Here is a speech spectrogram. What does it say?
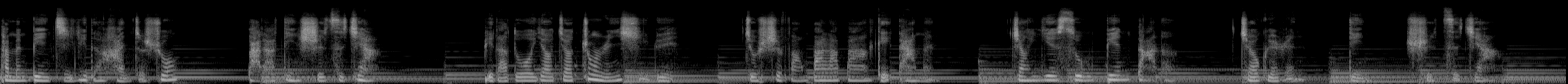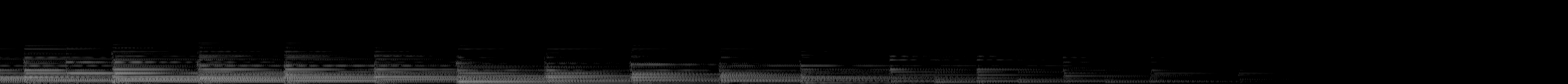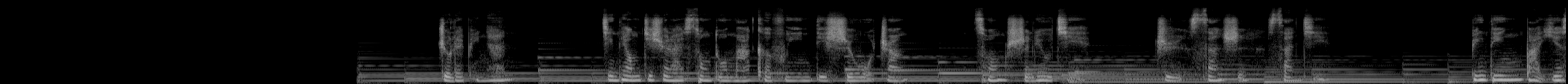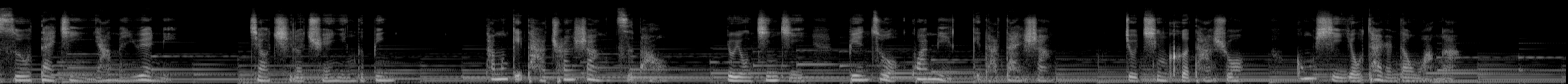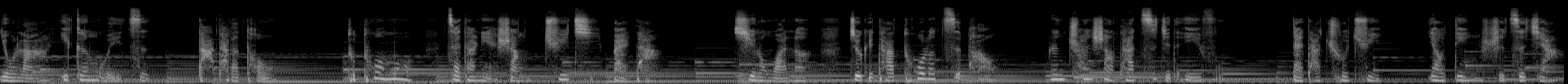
他们便极力地喊着说：“把他钉十字架。”比拉多要叫众人喜悦，就释放巴拉巴给他们，将耶稣鞭打了，交给人钉十字架。主内平安。今天我们继续来诵读马可福音第十五章，从十六节至三十三节。兵丁把耶稣带进衙门院里，叫起了全营的兵。他们给他穿上紫袍，又用荆棘编做冠冕给他戴上，就庆贺他说：“恭喜犹太人的王啊！”又拿一根苇子打他的头。吐唾沫在他脸上，屈起拜他。戏弄完了，就给他脱了紫袍，仍穿上他自己的衣服，带他出去，要钉十字架。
